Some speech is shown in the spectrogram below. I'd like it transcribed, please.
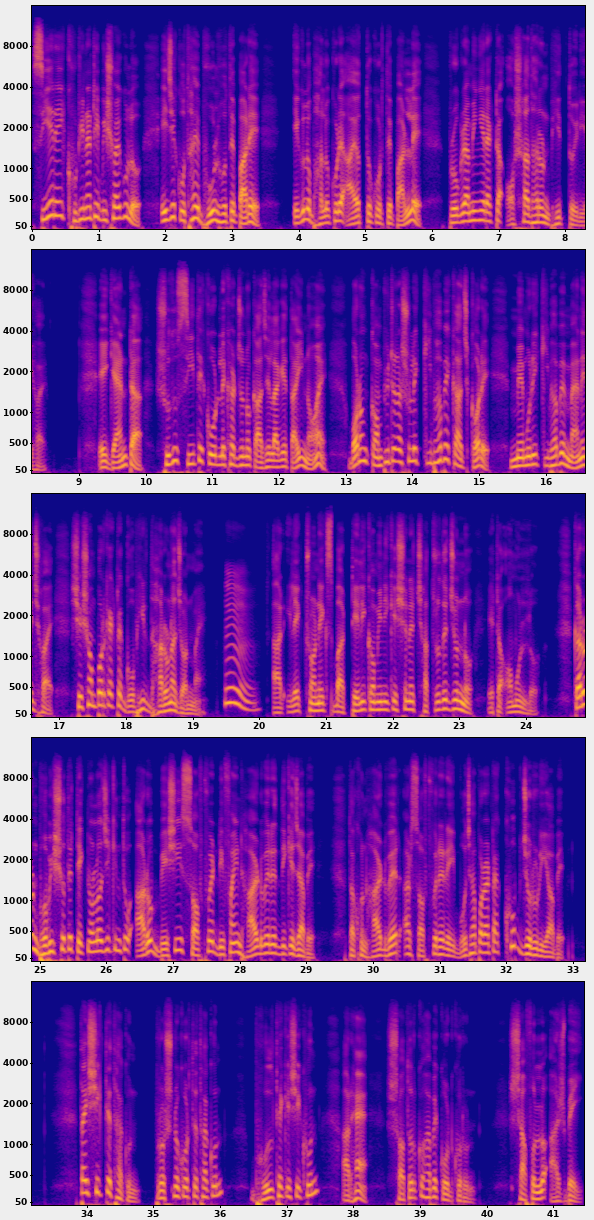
সিয়ের এই খুঁটিনাটি বিষয়গুলো, এই যে কোথায় ভুল হতে পারে, এগুলো ভালো করে আয়ত্ত করতে পারলে প্রোগ্রামিংয়ের একটা অসাধারণ ভিত তৈরি হয়। এই জ্ঞানটা শুধু সিতে কোড লেখার জন্য কাজে লাগে তাই নয় বরং কম্পিউটার আসলে কীভাবে কাজ করে মেমোরি কীভাবে ম্যানেজ হয় সে সম্পর্কে একটা গভীর ধারণা জন্মায়। হুম। আর ইলেকট্রনিক্স বা টেলিকমিউনিকেশনের ছাত্রদের জন্য এটা অমূল্য। কারণ ভবিষ্যতে টেকনোলজি কিন্তু আরও বেশি সফটওয়্যার ডিফাইন্ড হার্ডওয়্যারের দিকে যাবে তখন হার্ডওয়্যার আর সফটওয়্যারের এই বোঝাপড়াটা খুব জরুরি হবে। তাই শিখতে থাকুন প্রশ্ন করতে থাকুন ভুল থেকে শিখুন আর হ্যাঁ সতর্কভাবে কোড করুন। সাফল্য আসবেই।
